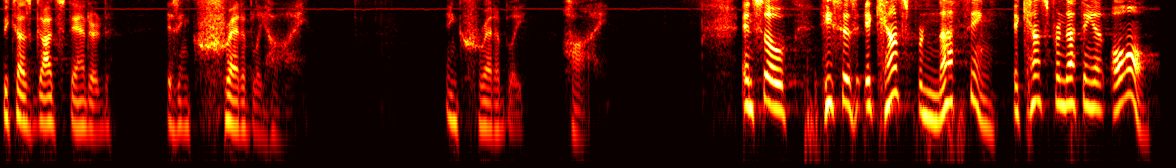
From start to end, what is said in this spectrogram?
Because God's standard is incredibly high. Incredibly high. And so he says it counts for nothing. It counts for nothing at all.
